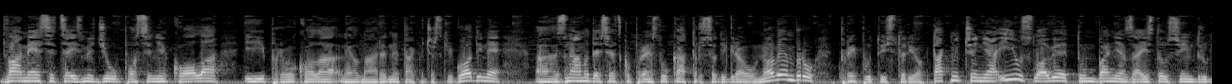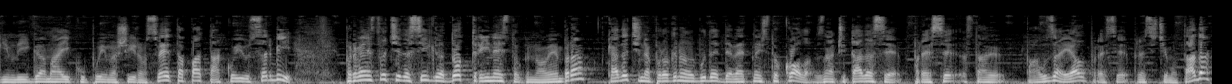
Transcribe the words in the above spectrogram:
dva meseca između posljednje kola i prvog kola ne, naredne takmičarske godine. Znamo da je svetsko prvenstvo u Kataru se odigrao u novembru, prvi put u istoriji ovog takmičenja i uslovio je tumbanja zaista u svim drugim ligama i kupovima širom sveta, pa tako i u Srbiji. Prvenstvo će da se igra do 13. novembra, kada će na programu da bude 19. kolo. Znači, tada se prese, stavi pauza, jel? Prese, presećemo tada.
